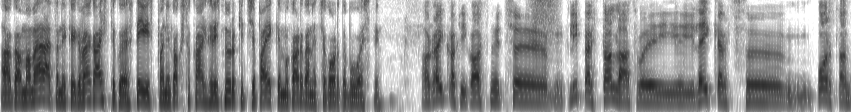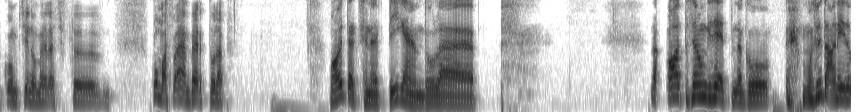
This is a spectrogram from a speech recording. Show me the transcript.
aga ma mäletan ikkagi väga hästi, kuidas Davis pani kaks tuhat kaheksateist Nurkitši paika ja ma kardan, et see kordub uuesti aga ikkagi, kas nüüd see Clippers Tallas või Lakers Portland, kumb sinu meelest, kummast vähem verd tuleb? ma ütleksin, et pigem tuleb no vaata, see ongi see, et nagu mu süda nii,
